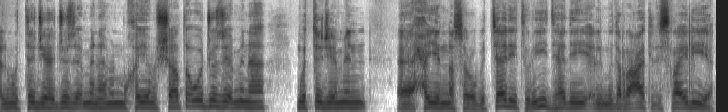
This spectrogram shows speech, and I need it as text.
المتجهة جزء منها من مخيم الشاطئ وجزء منها متجه من حي النصر. وبالتالي تريد هذه المدرعات الإسرائيلية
